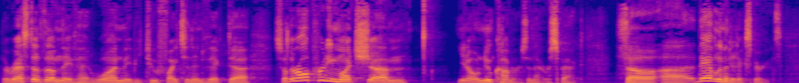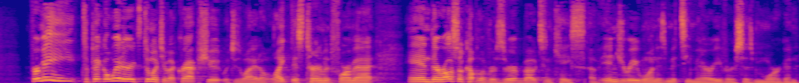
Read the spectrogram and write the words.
The rest of them, they've had one, maybe two fights in Invicta. So they're all pretty much, um, you know, newcomers in that respect. So uh, they have limited experience. For me, to pick a winner, it's too much of a crapshoot, which is why I don't like this tournament format. And there are also a couple of reserve bouts in case of injury. One is Mitzi Mary versus Morgan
